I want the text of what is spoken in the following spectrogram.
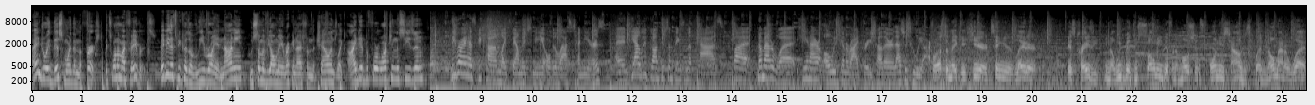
I enjoyed this more than the first. It's one of my favorites. Maybe that's because of Leroy and Nany, who some of y'all may recognize from the challenge like I did before watching the season. Leroy has become like family to me over the last 10 years. And yeah, we've gone through some things in the past. But no matter what, he and I are always gonna ride for each other. That's just who we are. For us to make it here 10 years later, it's crazy. You know, we've been through so many different emotions on these challenges, but no matter what,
